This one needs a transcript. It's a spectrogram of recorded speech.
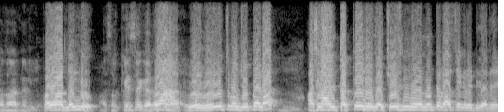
పదహారు నెలలు. పదహారు నెలలు. అసలు కేసే వేధించమని చెప్పాడా? అసలు ఆయన తప్పే లేదు. చేసింది ఏమైనా ఉంటే రాజశేఖర రెడ్డి గారే.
